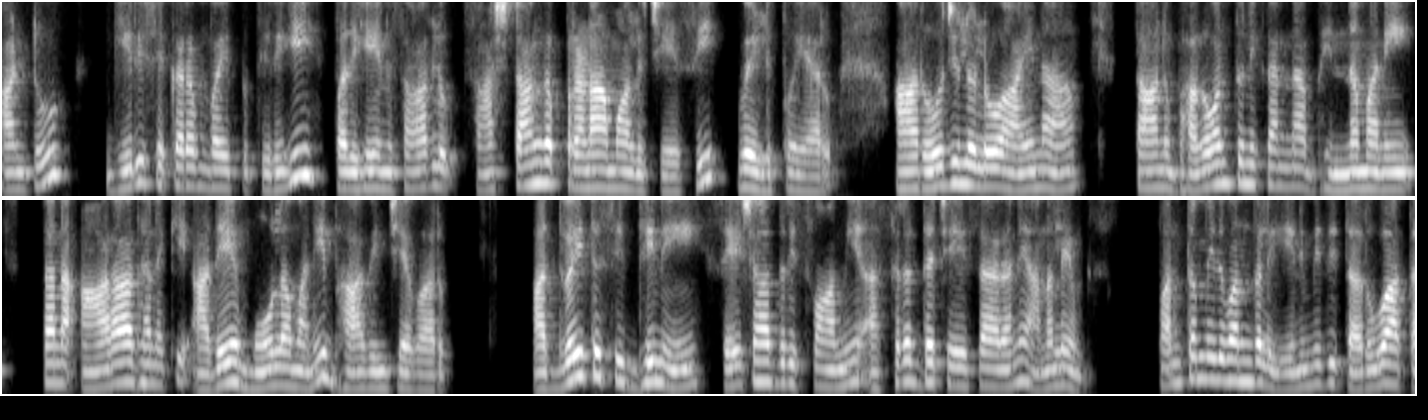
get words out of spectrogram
అంటూ గిరిశిఖరం వైపు తిరిగి పదిహేను సార్లు సాష్టాంగ ప్రణామాలు చేసి వెళ్ళిపోయారు. ఆ రోజులలో ఆయన తాను భగవంతుని కన్నా భిన్నమని తన ఆరాధనకి అదే మూలమని భావించేవారు. అద్వైత సిద్ధిని శేషాద్రి స్వామి అశ్రద్ధ చేశారని అనలేం. పంతొమ్మిది వందల ఎనిమిది తరువాత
